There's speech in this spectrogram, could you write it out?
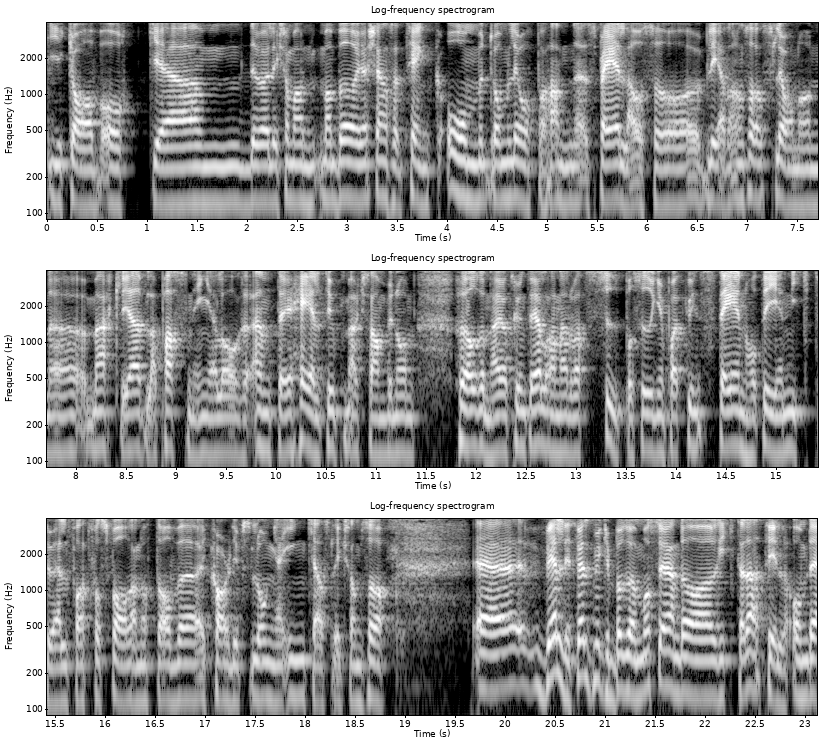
gick av och Ehm, det var liksom man, man börjar känna sig, tänk om de låter han eh, spela och så blir det någon så slår någon eh, märklig jävla passning eller inte är helt uppmärksam vid någon hörna. Jag tror inte heller han hade varit supersugen på att gå in stenhårt i en nickduell för att försvara något av eh, Cardiffs långa inkast liksom. Så Eh, väldigt, väldigt mycket beröm måste jag ändå rikta där till. Om det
